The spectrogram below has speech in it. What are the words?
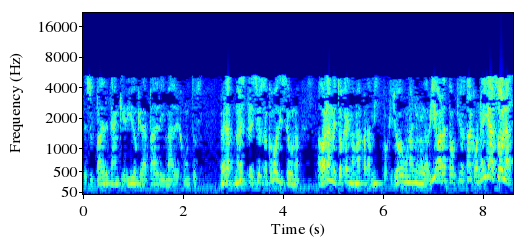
de su padre tan querido que era padre y madre juntos. No, era, no es precioso, ¿cómo dice uno? Ahora me toca mi mamá para mí, porque yo un año no la vi, ahora tengo que estar con ella a solas.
